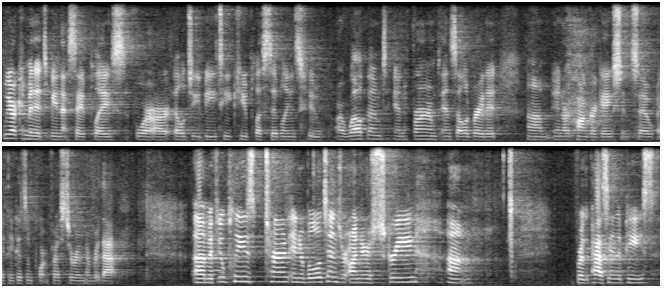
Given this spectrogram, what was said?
we are committed to being that safe place for our LGBTQ plus siblings who are welcomed and affirmed and celebrated um, in our congregation. So I think it's important for us to remember that. Um, if you'll please turn in your bulletins or on your screen um, for the passing of the peace.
